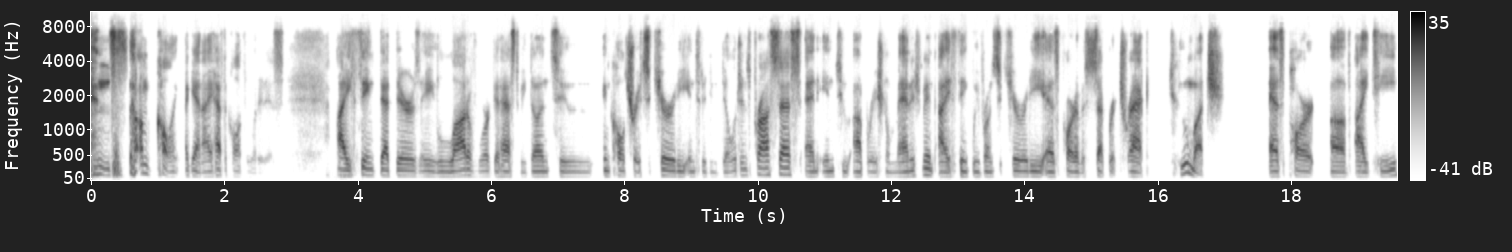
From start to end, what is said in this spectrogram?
And I'm calling again, I have to call it for what it is. I think that there's a lot of work that has to be done to enculturate security into the due diligence process and into operational management. I think we've run security as part of a separate track too much as part of IT.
